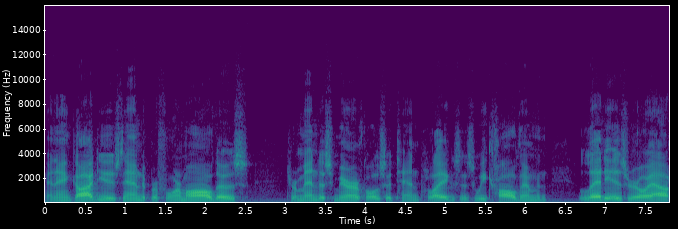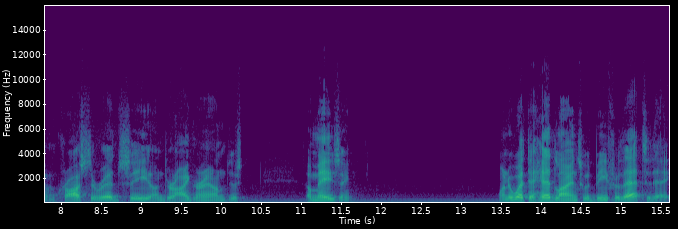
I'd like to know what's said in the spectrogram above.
And then God used them to perform all those tremendous miracles, the ten plagues as we call them, and led Israel out and crossed the Red Sea on dry ground. Just amazing. Wonder what the headlines would be for that today.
